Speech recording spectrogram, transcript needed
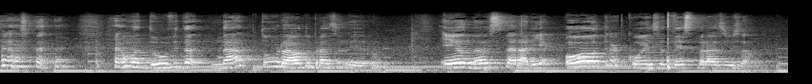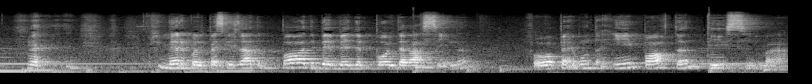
é uma dúvida natural do brasileiro. Eu não esperaria outra coisa desse Brasilzão. Primeira coisa pesquisada, pode beber depois da vacina? Foi uma pergunta importantíssima.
